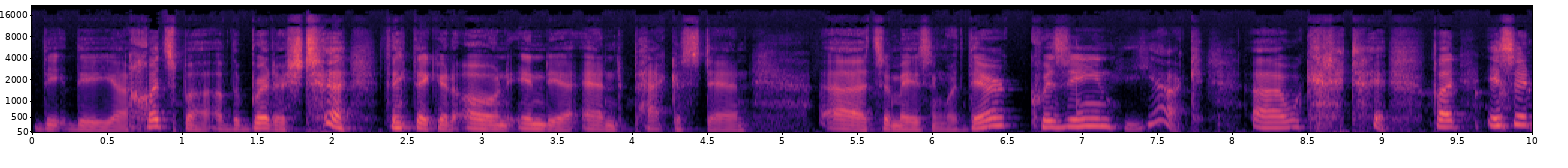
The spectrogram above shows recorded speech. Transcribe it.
the the uh, chutzpah of the British think they could own India and Pakistan. Uh, it's amazing. With their cuisine, yuck. Uh, what can I tell you? But is it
